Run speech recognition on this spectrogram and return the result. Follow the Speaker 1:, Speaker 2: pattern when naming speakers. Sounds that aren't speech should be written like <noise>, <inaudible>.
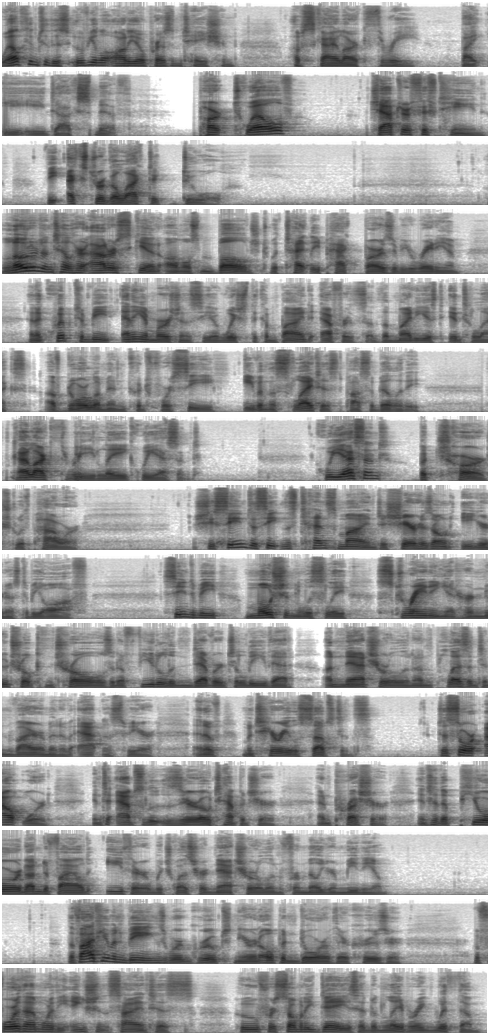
Speaker 1: Welcome to this Uvula audio presentation of Skylark 3 by E. E. Doc Smith. Part 12, Chapter 15 The Extragalactic Duel. Loaded until her outer skin almost bulged with tightly packed bars of uranium, and equipped to meet any emergency of which the combined efforts of the mightiest intellects of Norlamin could foresee even the slightest possibility, Skylark 3 lay quiescent. Quiescent, but charged with power. She seemed to Seaton's tense mind to share his own eagerness to be off, seemed to be motionlessly straining at her neutral controls in a futile endeavor to leave that unnatural and unpleasant environment of atmosphere and of material substance, to soar outward into absolute zero temperature and pressure into the pure and undefiled ether which was her natural and familiar medium. The five human beings were grouped near an open door of their cruiser. Before them were the ancient scientists who for so many days had been laboring with them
